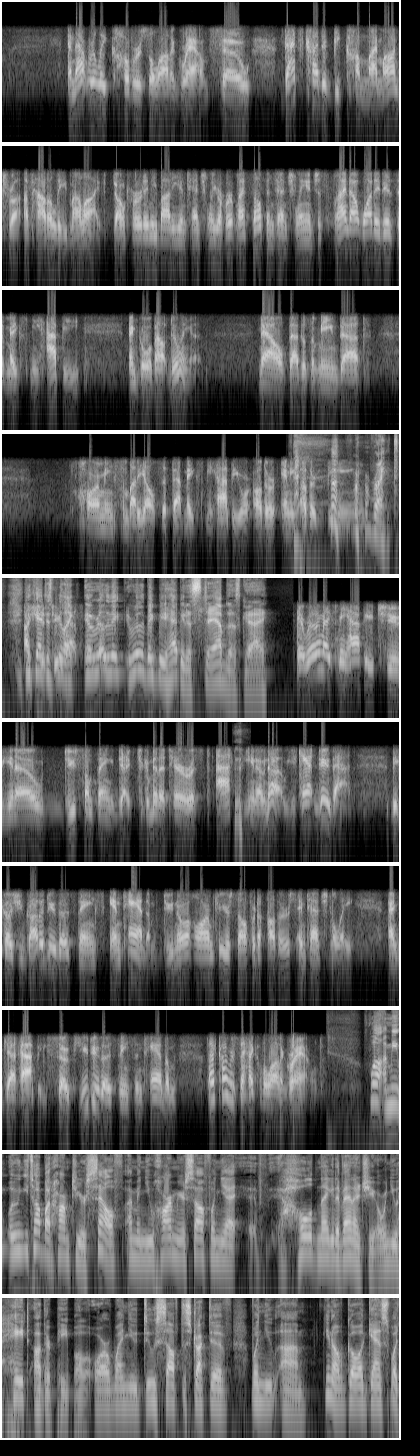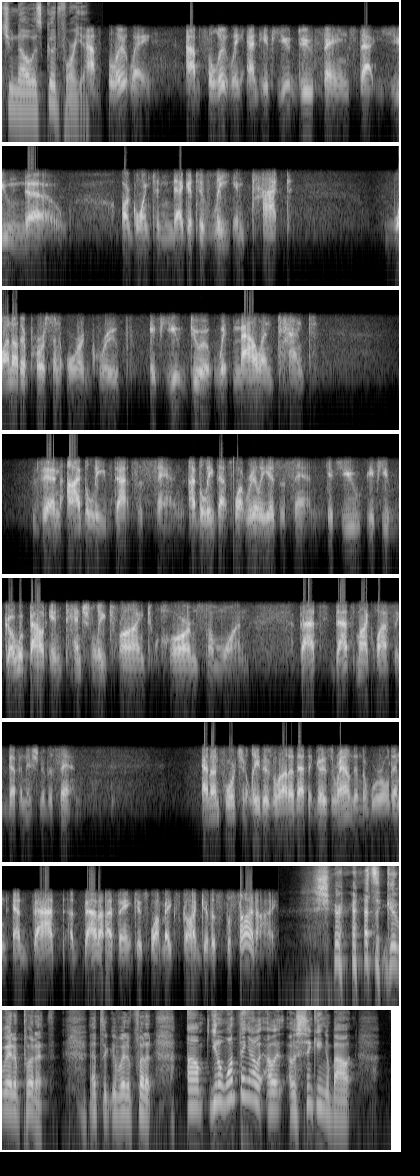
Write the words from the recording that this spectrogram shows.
And that really covers a lot of ground. So that's kind of become my mantra of how to lead my life. Don't hurt anybody intentionally or hurt myself intentionally, and just find out what it is that makes me happy and go about doing it. Now, that doesn't mean that harming somebody else if that makes me happy or other any other being. right. You I can't just be like, it really, make, it really make me happy to stab this guy. It really makes me happy to, you know, do something to commit a terrorist act. you know, no, you can't do that because you've got to do those things in tandem. Do no harm to yourself or to others intentionally and get happy. So if you do those things in tandem, that covers a heck of a lot of ground. Well, I mean, when you talk about harm to yourself, I mean, you harm yourself when you hold negative energy or when you hate other people or when you do self destructive, when you, um, you know, go against what you know is good for you. Absolutely. Absolutely. And if you do things that you know are going to negatively impact one other person or a group, if you do it with malintent, then I believe that's a sin. I believe that's what really is a sin. If you if you go about intentionally trying to harm someone, that's that's my classic definition of a sin. And unfortunately, there's a lot of that that goes around in the world, and and that that I think is what makes God give us the side eye. Sure, that's a good way to put it. That's a good way to put it. Um, you know, one thing I, I, was, I was thinking about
